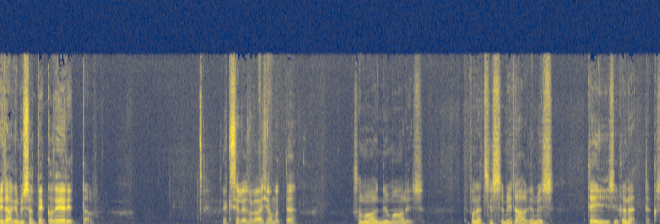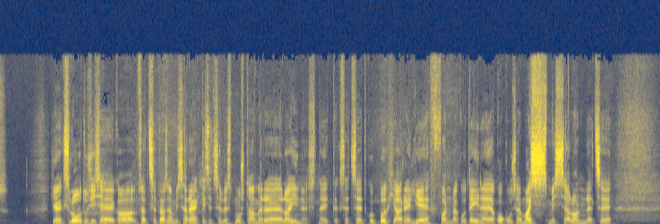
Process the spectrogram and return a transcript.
midagi, mis on dekodeeritav. eks selles ole asja mõte sama on ju maalis. Te panete sisse midagi, mis teisi kõnetaks ja eks loodus ise ka, saad seda, mis sa rääkisid sellest Musta mere lainest näiteks, et see, et kui põhjareljeef on nagu teine ja kogu see mass, mis seal on, et see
